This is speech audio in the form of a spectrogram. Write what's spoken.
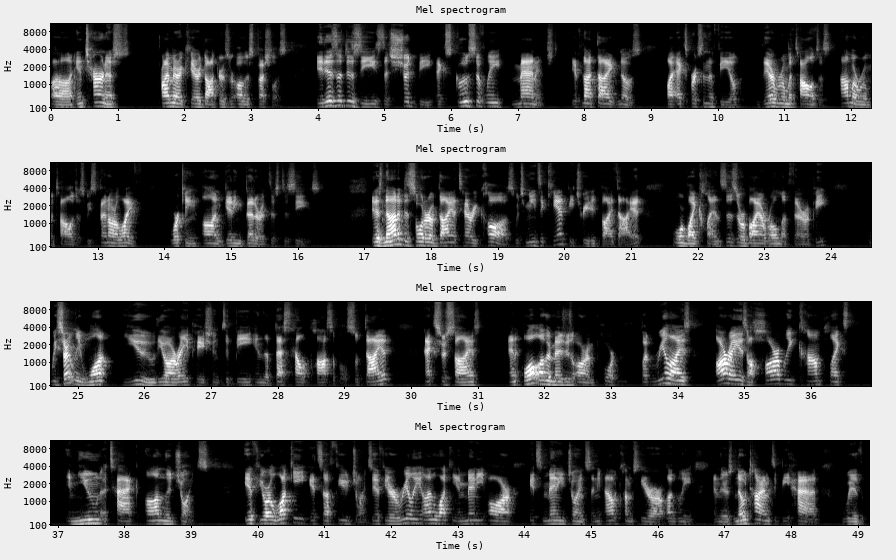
uh, internists, primary care doctors, or other specialists. It is a disease that should be exclusively managed, if not diagnosed, by experts in the field. They're rheumatologists. I'm a rheumatologist. We spend our life working on getting better at this disease. It is not a disorder of dietary cause, which means it can't be treated by diet or by cleanses or by aromatherapy. We certainly want you, the RA patient, to be in the best health possible. So, diet, exercise, and all other measures are important. But realize RA is a horribly complex immune attack on the joints. If you're lucky, it's a few joints. If you're really unlucky, and many are, it's many joints, and the outcomes here are ugly, and there's no time to be had with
